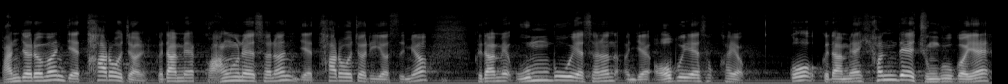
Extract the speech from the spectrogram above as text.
반절음은 이제 타로절. 그 다음에 광운에서는 이제 타로절이었으며 그 다음에 운부에서는 이제 어부에 속하였고 그 다음에 현대 중국어의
